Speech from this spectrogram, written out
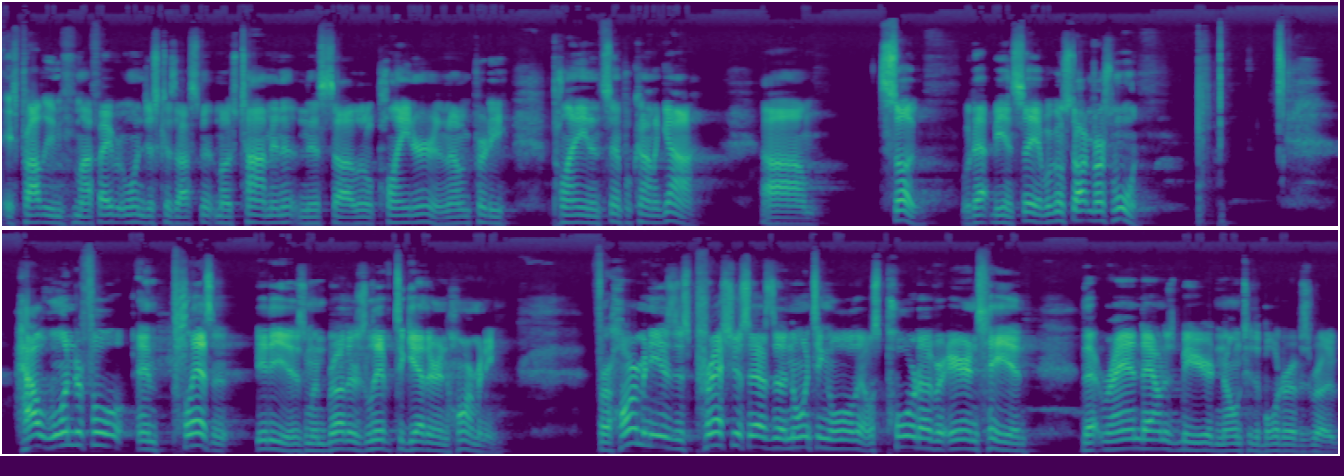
it's probably my favorite one just because I spent most time in it and it's uh, little plainer, and I'm a pretty plain and simple kind of guy. Um, so, with that being said, we're going to start in verse 1. How wonderful and pleasant it is when brothers live together in harmony. For harmony is as precious as the anointing oil that was poured over Aaron's head that ran down his beard and onto the border of his robe.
